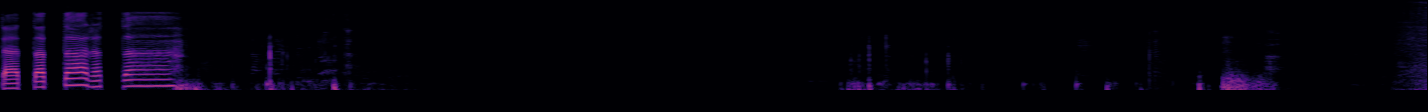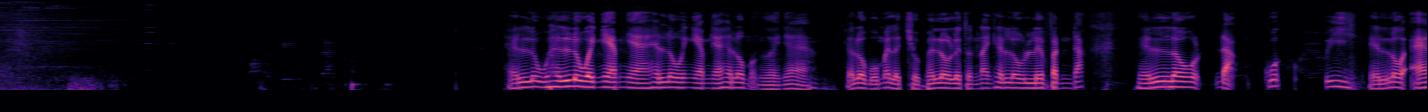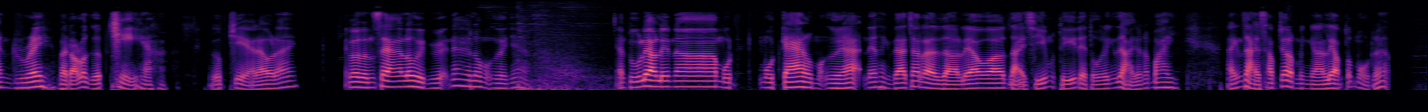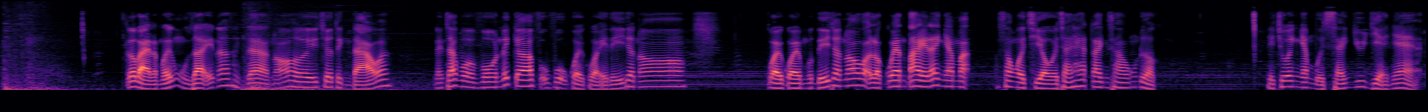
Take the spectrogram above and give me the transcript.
ta ta ta ta ta. Hello, hello anh em nha, hello anh em nha, hello mọi người nha. Hello bố mày là chùm, hello Lê Tuấn Anh, hello Lê Văn Đắc, hello đặng quốc uy hello andre và đó là gớp trẻ à gớp trẻ ở đâu đấy? Hello tuấn sang hello huyền nguyễn nhá hello mọi người nhá. Em tú leo lên ờ, một một k rồi mọi người ạ nên thành ra chắc là giờ leo ờ, giải trí một tí để tối đánh giải cho nó bay. Đánh giải xong chắc là mình ờ, leo top một đấy cơ bản là mới ngủ dậy nó thành ra là nó hơi chưa tỉnh táo á. Nên chắc vô, vô nick phụ phụ quẩy quẩy tí cho nó quẩy quẩy một tí cho nó gọi là quen tay đấy anh em ạ. Xong rồi chiều rồi trai hết anh sao cũng được thì chúc anh em buổi sáng vui vẻ nha.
